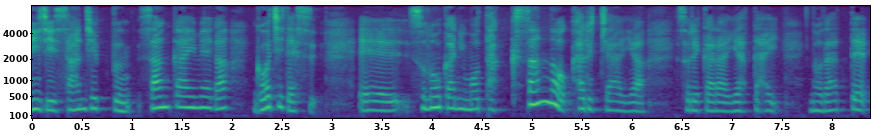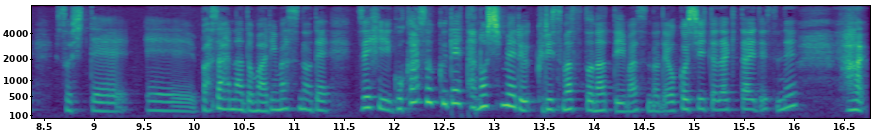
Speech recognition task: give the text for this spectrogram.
2時30分3回目が5時です、えーその他にもたくさんのカルチャーやそれから屋台野立てそして、えーバザーなどもありますのでぜひご家族で楽しめるクリスマスとなっていますのでお越しいただきたいですね。はい、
